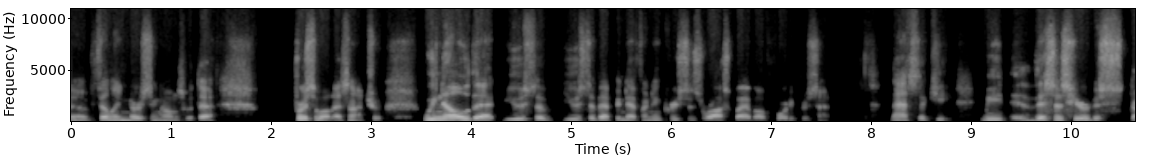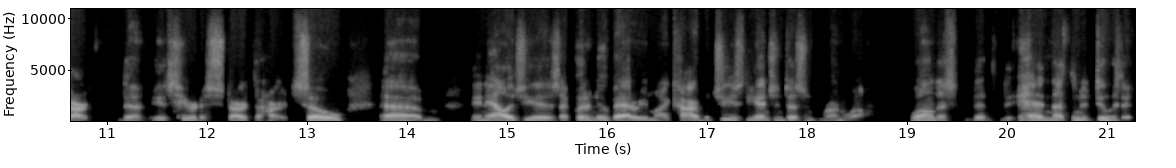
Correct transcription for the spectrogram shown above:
uh, filling nursing homes with that. First of all, that's not true. We know that use of use of epinephrine increases ROS by about forty percent. That's the key. I mean, this is here to start the. It's here to start the heart. So um, the analogy is, I put a new battery in my car, but geez, the engine doesn't run well. Well, that's, that had nothing to do with it.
